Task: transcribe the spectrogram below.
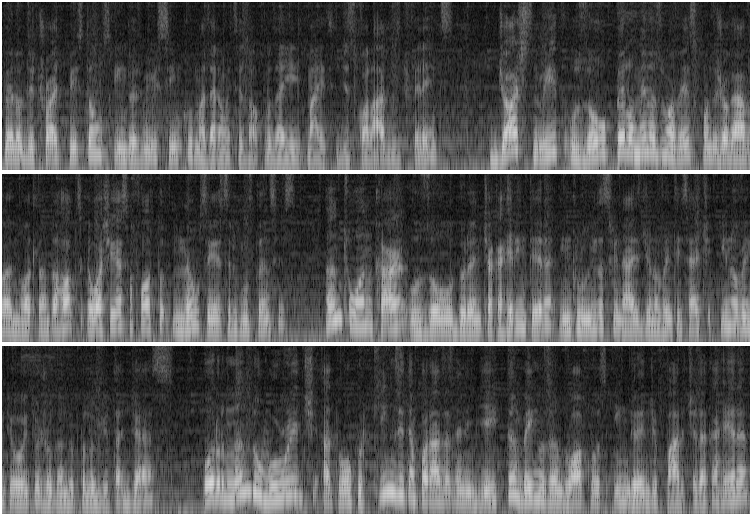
pelo Detroit Pistons em 2005, mas eram esses óculos aí mais descolados, diferentes. Josh Smith usou pelo menos uma vez quando jogava no Atlanta Hawks. Eu achei essa foto, não sei as circunstâncias. Antoine Carr usou durante a carreira inteira, incluindo as finais de 97 e 98, jogando pelo Utah Jazz. Orlando Woolridge atuou por 15 temporadas na NBA, também usando óculos em grande parte da carreira.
